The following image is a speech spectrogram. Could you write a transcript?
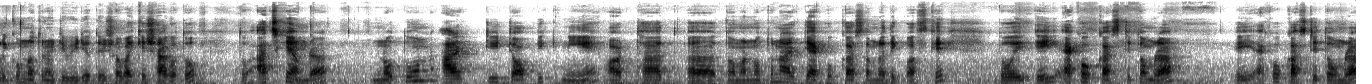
আলাইকুম নতুন একটি ভিডিওতে সবাইকে স্বাগত। তো আজকে আমরা নতুন আরেকটি টপিক নিয়ে, অর্থাৎ তোমার নতুন আরেকটি একক কাজ আমরা দেখব আজকে। তো এই- একক কাজটি তোমরা, এই একক কাজটি তোমরা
